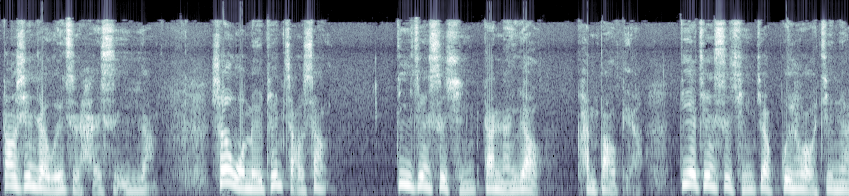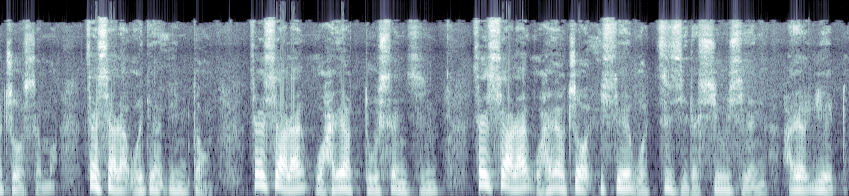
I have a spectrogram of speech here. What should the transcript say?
到现在为止还是一样。所以我每天早上第一件事情当然要看报表，第二件事情就要规划我今天要做什么，再下来我一定要运动，再下来我还要读圣经，再下来我还要做一些我自己的休闲，还要阅读。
